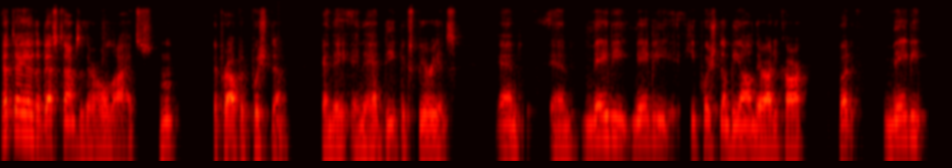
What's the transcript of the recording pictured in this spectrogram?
They'll tell you they're the best times of their whole lives. Hmm? The Prabhupada pushed them and they and they had deep experience. And and maybe, maybe he pushed them beyond their adhikar, but maybe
